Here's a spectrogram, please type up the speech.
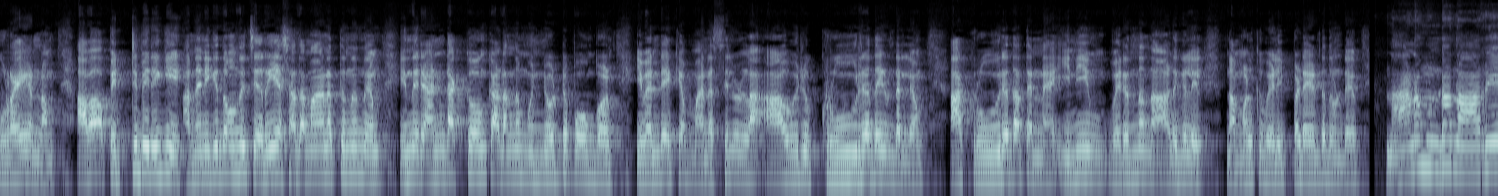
കുറെ എണ്ണം അവ പെറ്റുപെരുകി അന്ന് എനിക്ക് തോന്നുന്നു ചെറിയ ശതമാനത്തിൽ നിന്ന് ഇന്ന് രണ്ടക്കവും കടന്ന് മുന്നോട്ട് പോകുമ്പോൾ ഇവന്റെയൊക്കെ മനസ്സിലുള്ള ആ ഒരു ക്രൂരതയുണ്ടല്ലോ. ആ ക്രൂരത തന്നെ ഇനിയും വരുന്ന നാളുകളിൽ നമ്മൾക്ക് വെളിപ്പെടേണ്ടതുണ്ട്. നാണമുണ്ടോ നാറിയ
